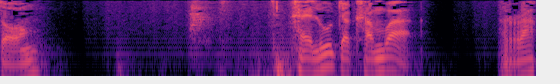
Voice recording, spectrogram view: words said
สอง ให้รู้จักคำว่า รัก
